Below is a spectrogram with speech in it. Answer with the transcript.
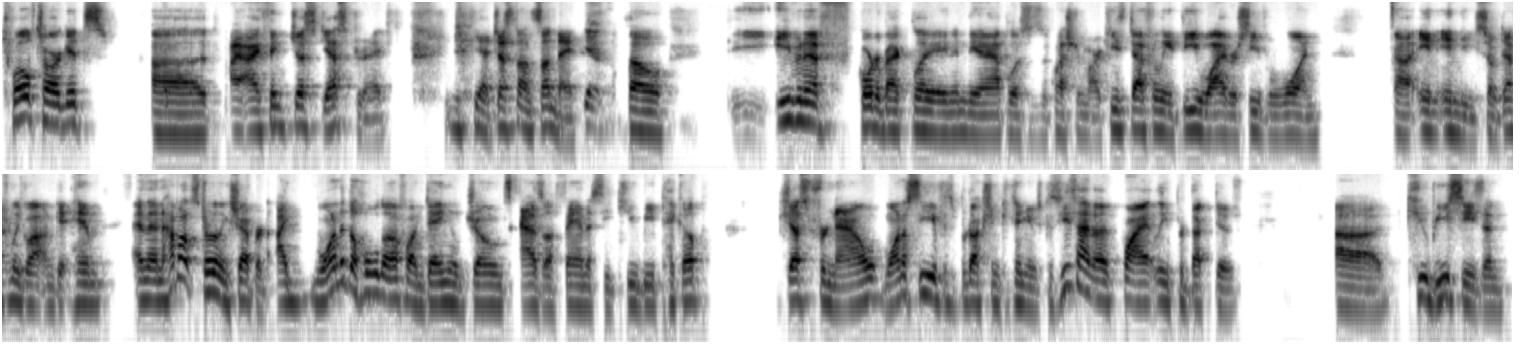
12 targets. Uh, I, I think just yesterday, yeah, just on Sunday. Yeah. So even if quarterback play in Indianapolis is a question mark, he's definitely the wide receiver one uh, in Indy. So definitely go out and get him. And then how about Sterling Shepard? I wanted to hold off on Daniel Jones as a fantasy QB pickup just for now. Want to see if his production continues because he's had a quietly productive uh, QB season.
